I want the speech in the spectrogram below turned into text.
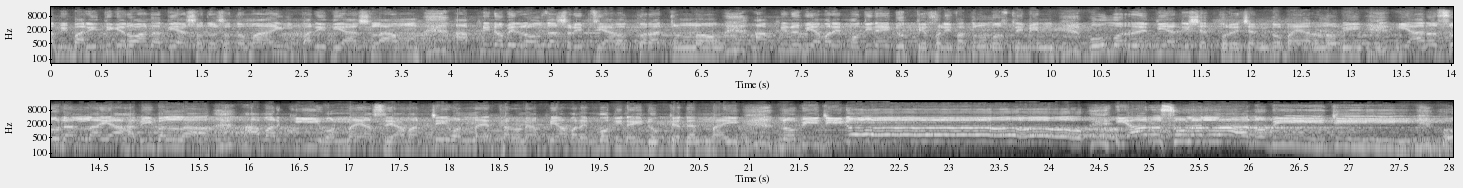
আমি বাড়ি থেকে রওনা দিয়া শত শত মাইল পাড়ি দিয়ে আসলাম। আপনি নবীর রওজা শরীফ জিয়ারত করার জন্য। আপনি নবী আমারে মদিনায় ঢুকতে খলিফাতুল মুসলিমিন উমর রে দিয়া নিষেধ করেছেন গো মায়ার নবী। ইয়া রসুল আল্লাহ ইয়া হাবিব আল্লাহ আমার কি অন্যায় আছে? আমার যে অন্যায়ের কারণে আপনি আমারে মদিনায় ঢুকতে দেন নাই। নবীজি গো ইয়া রাসূলুল্লাহ নবীজি। ও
